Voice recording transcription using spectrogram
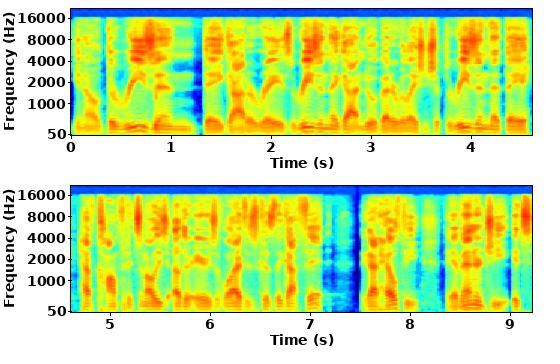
you know the reason they got a raise the reason they got into a better relationship the reason that they have confidence in all these other areas of life is because they got fit they got healthy they have energy. It's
